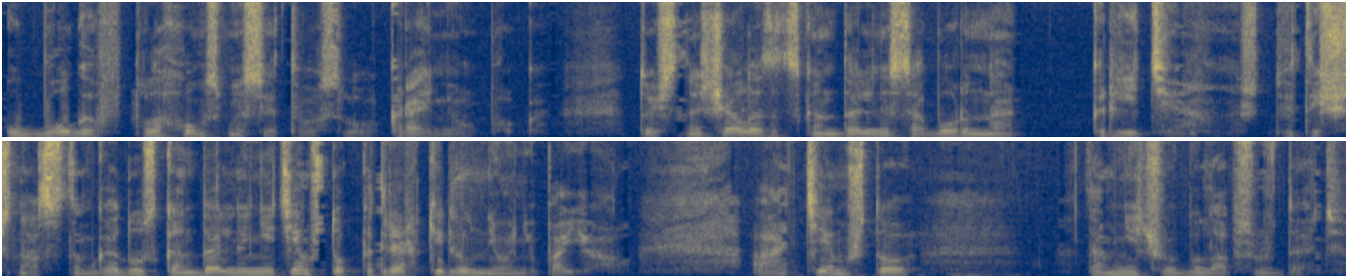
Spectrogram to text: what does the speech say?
убого в плохом смысле этого слова, крайне убого. То есть сначала этот скандальный собор на Крите в 2016 году, скандальный не тем, что патриарх Кирилл в него не поехал, а тем, что там нечего было обсуждать.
